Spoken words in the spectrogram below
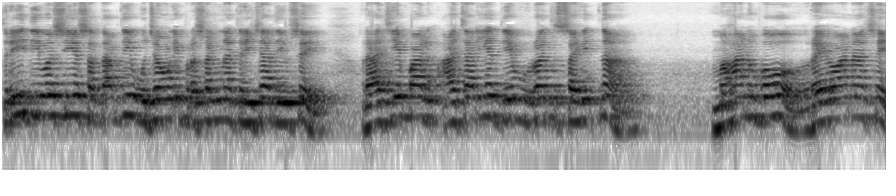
ત્રિદિવસીય શતાબ્દી ઉજવણી પ્રસંગના ત્રીજા દિવસે રાજ્યપાલ આચાર્ય દેવવ્રત સહિતના મહાનુભાવો રહેવાના છે.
